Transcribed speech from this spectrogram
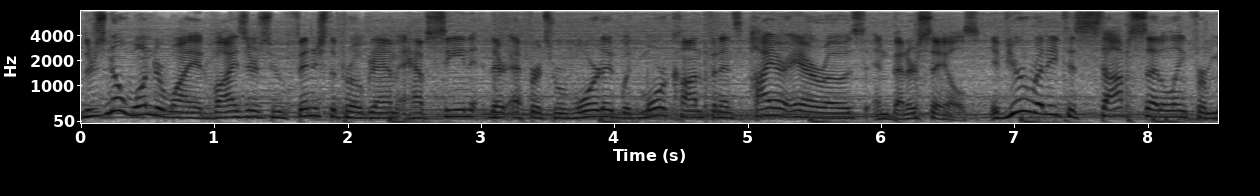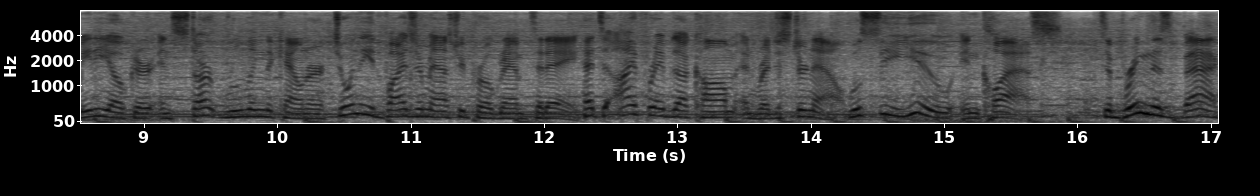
there's no wonder why advisors who finish the program have seen their efforts rewarded with more confidence, higher AROs, and better sales. If you're ready to stop settling for mediocre and start ruling the counter, join the Advisor Mastery program today. Head to iforabe.com and register now. We'll see you in class to bring this back,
